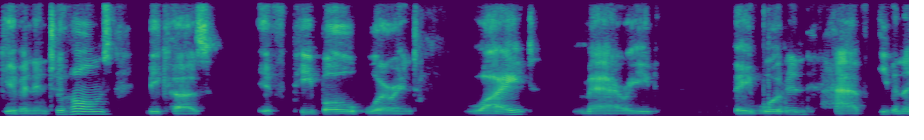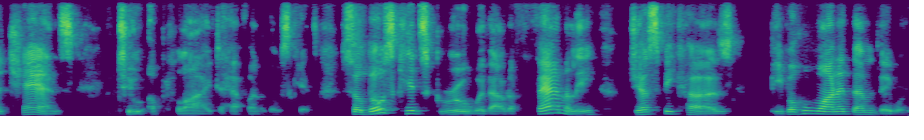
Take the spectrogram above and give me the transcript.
given into homes because if people weren't white married they wouldn't have even a chance to apply to have one of those kids. So those kids grew without a family just because people who wanted them, they were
